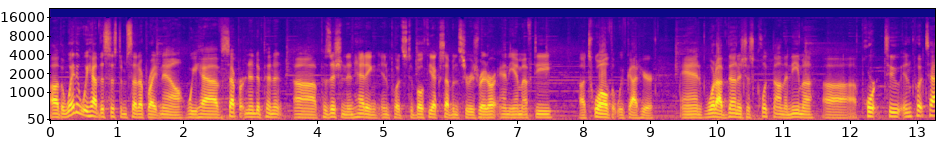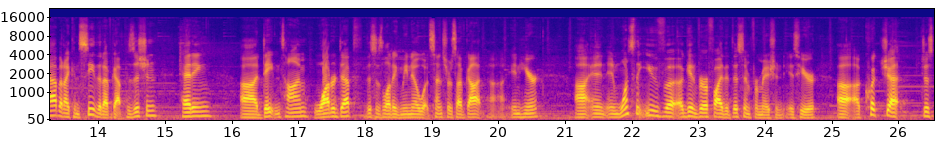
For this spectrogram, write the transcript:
uh, the way that we have the system set up right now, we have separate and independent uh, position and heading inputs to both the X7 series radar and the MFD 12 that we've got here. And what I've done is just clicked on the NMEA port 2 input tab, and I can see that I've got position, heading, date and time, water depth. This is letting me know what sensors I've got in here. Uh, and, and, once that you've, uh, again, verified that this information is here, uh, a quick check just,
